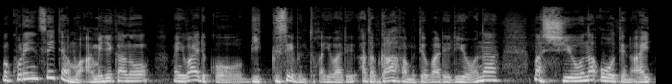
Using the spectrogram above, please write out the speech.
まあ、これについてはもうアメリカの、まあ、いわゆるこう、ビッグセブンとか言われる、あと GAFAM と呼ばれるような、まあ、主要な大手の IT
